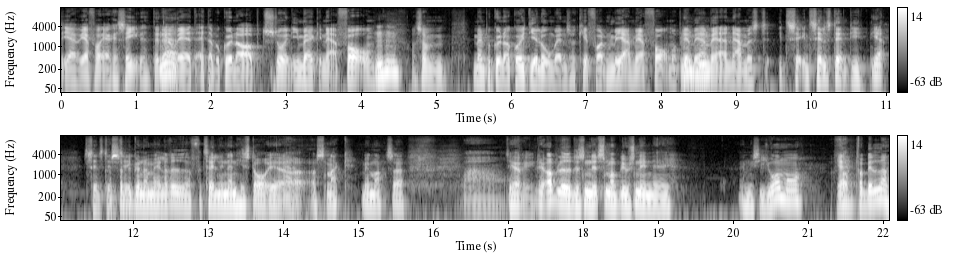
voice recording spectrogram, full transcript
jeg, jeg, får, jeg kan se det, det der Ja. med, at, at der begynder at opstå en imaginær form, mm-hmm. og som man begynder at gå i dialog med den, så kan- får den mere og mere form, og bliver Mhm. mere og mere nærmest et, en selvstændig ja, Og sensitivitet. så begynder maleriet at fortælle en anden historie Ja. og, og snakke med mig. Så Wow, det, okay. okay. det oplevede det sådan lidt som at blive sådan en, øh, kan man sige, jordmor for, Ja. for billeder.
